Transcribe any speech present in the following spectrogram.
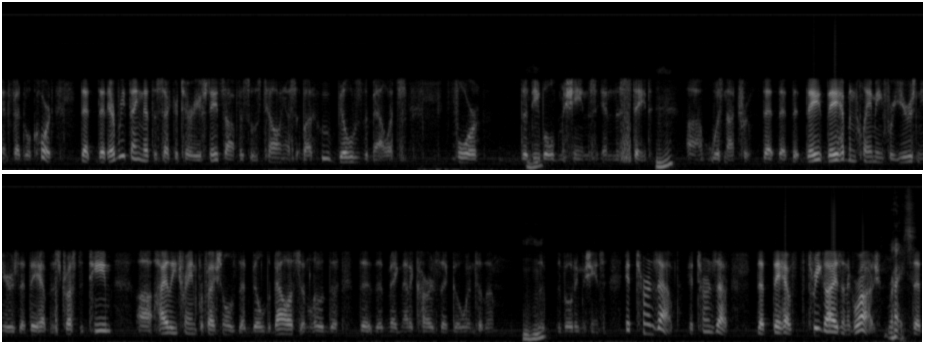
in federal court that that everything that the Secretary of State's office was telling us about who builds the ballots for the mm-hmm. Diebold machines in the state mm-hmm. uh, was not true. That, that that they they have been claiming for years and years that they have this trusted team, uh, highly trained professionals that build the ballots and load the the, the magnetic cards that go into the, mm-hmm. the the voting machines. It turns out it turns out that they have three guys in a garage right. that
